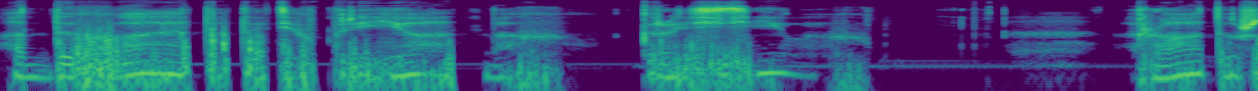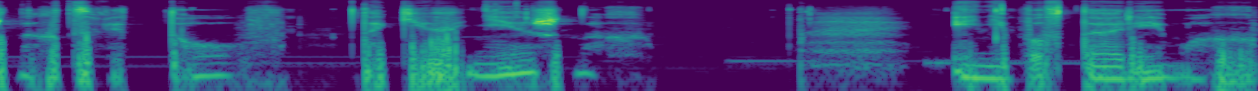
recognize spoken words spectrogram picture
отдыхают от этих приятных, красивых, радужных цветов, таких нежных и неповторимых.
